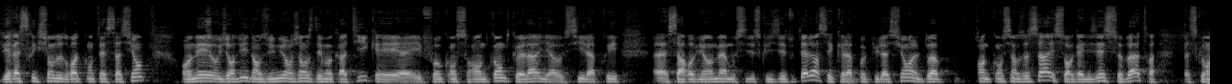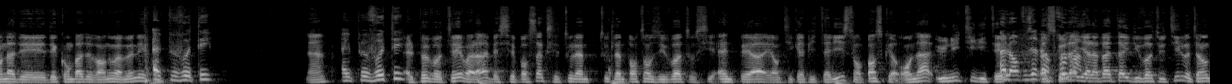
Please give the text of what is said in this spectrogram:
des restrictions de droits de contestation. On est aujourd'hui dans une urgence démocratique et euh, il faut qu'on se rende compte que là, il y a aussi la pris. Euh, ça revient au même aussi de ce que je disais tout à l'heure, c'est que la population, elle doit prendre conscience de ça et s'organiser, se battre, parce qu'on a des, des combats devant nous à mener. Elle peut voter. Hein elle peut voter. Elle peut voter, voilà. Mais c'est pour ça que c'est toute l'importance du vote aussi NPA et anticapitaliste. On pense qu'on a une utilité. Alors vous avez Parce que là, il y a la bataille du vote utile. Maintenant,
